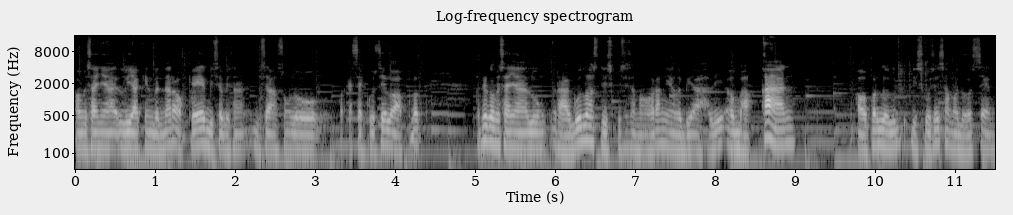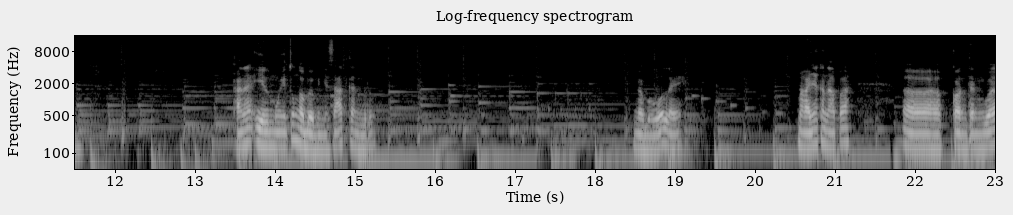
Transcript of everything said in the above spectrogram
Kalau misalnya lu yakin bener oke okay, bisa bisa bisa langsung lu eksekusi lu upload. Tapi kalau misalnya lu ragu lu harus diskusi sama orang yang lebih ahli oh, bahkan kalau perlu lu diskusi sama dosen karena ilmu itu nggak boleh menyesatkan bro. Nggak boleh. Makanya kenapa uh, konten gue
